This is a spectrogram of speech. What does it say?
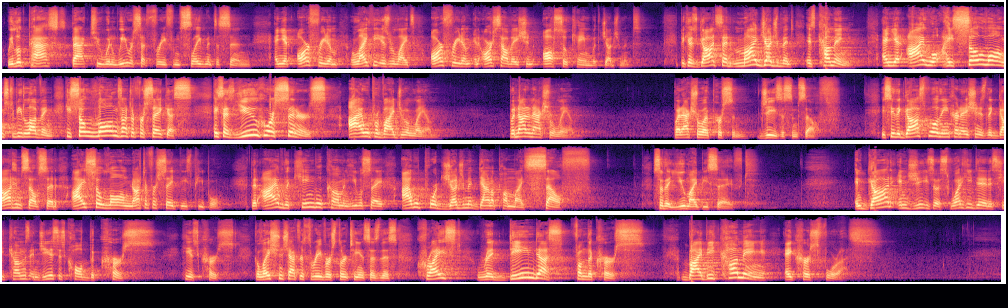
We look past back to when we were set free from enslavement to sin. And yet our freedom, like the Israelites, our freedom and our salvation also came with judgment. Because God said, My judgment is coming. And yet I will, He so longs to be loving. He so longs not to forsake us. He says, You who are sinners, I will provide you a lamb but not an actual lamb, but actual a person, Jesus himself. You see, the gospel of the incarnation is that God himself said, I so long not to forsake these people that I, the king, will come and he will say, I will pour judgment down upon myself so that you might be saved. And God in Jesus, what he did is he comes and Jesus is called the curse. He is cursed. Galatians chapter 3, verse 13, it says this Christ redeemed us from the curse by becoming a curse for us.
